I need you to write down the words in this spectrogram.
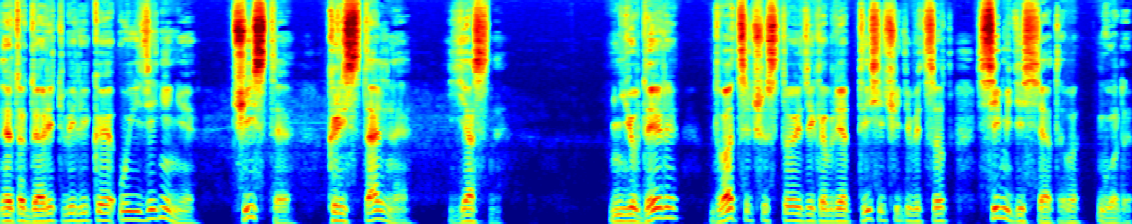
Это дарит великое уединение, чистое, кристальное, ясное. Нью-Дели, 26 декабря 1970 года.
